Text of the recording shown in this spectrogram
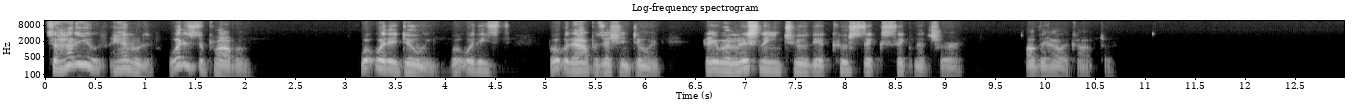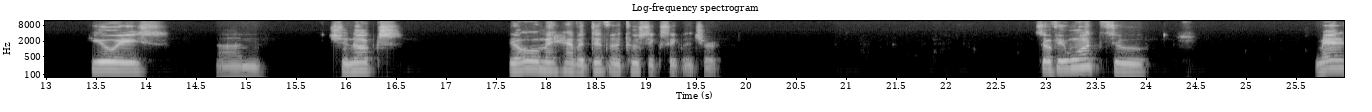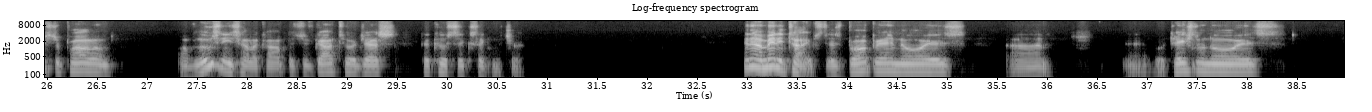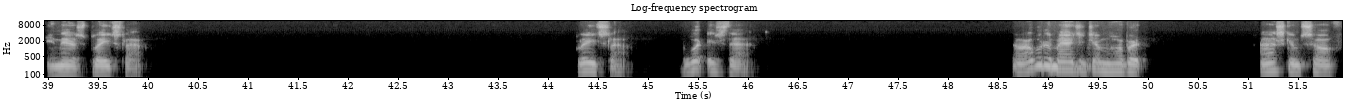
So how do you handle it? What is the problem? What were they doing? What were these? What were the opposition doing? They were listening to the acoustic signature of the helicopter. Hueys, um, Chinooks, they all may have a different acoustic signature. So if you want to manage the problem of losing these helicopters, you've got to address the acoustic signature. And there are many types. There's broadband noise, uh, uh, rotational noise, and there's blade slap. Blade slap. What is that? Now, I would imagine Jim Hubbard asked himself,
